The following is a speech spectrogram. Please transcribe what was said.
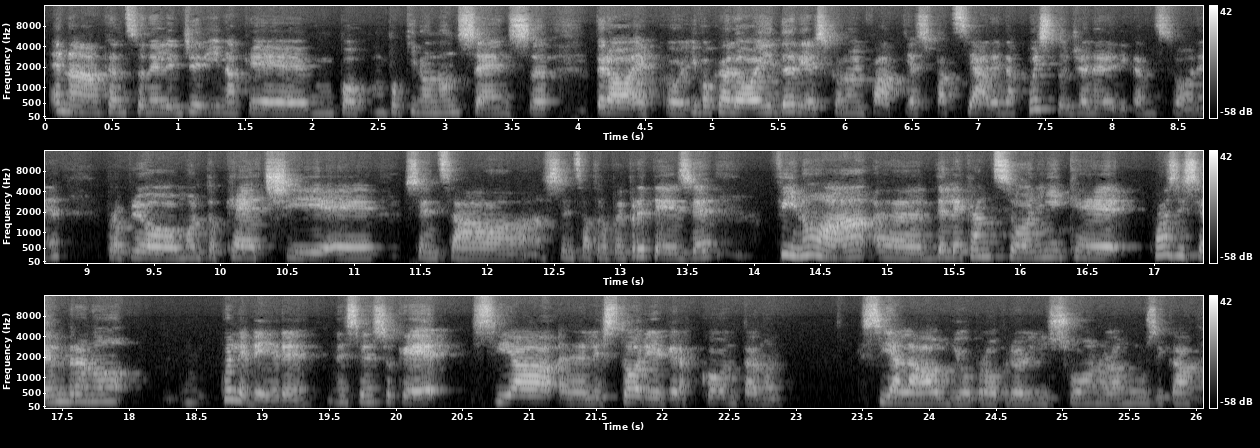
è una canzone leggerina che è un, po', un pochino nonsense, però ecco, i Vocaloid riescono infatti a spaziare da questo genere di canzone, proprio molto catchy e senza, senza troppe pretese, fino a eh, delle canzoni che quasi sembrano quelle vere, nel senso che sia eh, le storie che raccontano, sia l'audio proprio, il suono, la musica,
